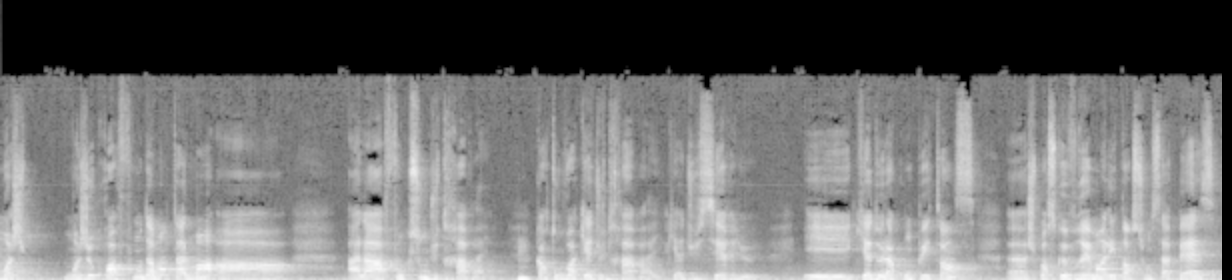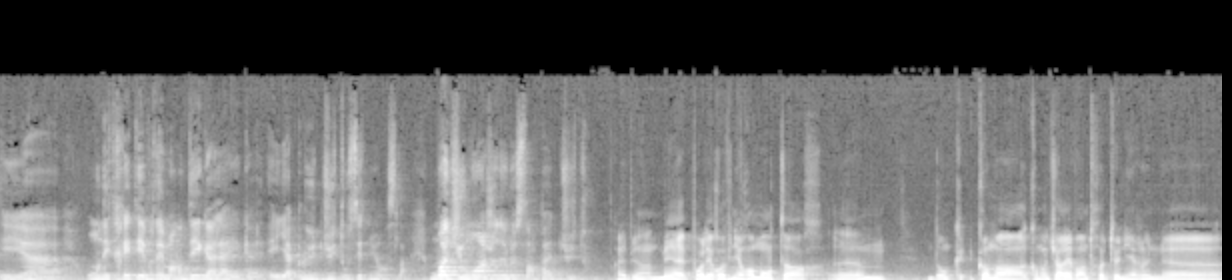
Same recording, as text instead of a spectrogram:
moi, je, moi je crois fondamentalement à, à la fonction du travail. Mm. Quand on voit qu'il y a du travail, qu'il y a du sérieux et qu'il y a de la compétence, euh, je pense que vraiment les tensions s'apaisent et euh, on est traité vraiment d'égal à égal. Et il n'y a plus du tout cette nuance-là. Moi, du moins, je ne le sens pas du tout. Très bien. Mais pour les revenir aux mentors, euh, Donc, comment, comment tu arrives à entretenir une,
